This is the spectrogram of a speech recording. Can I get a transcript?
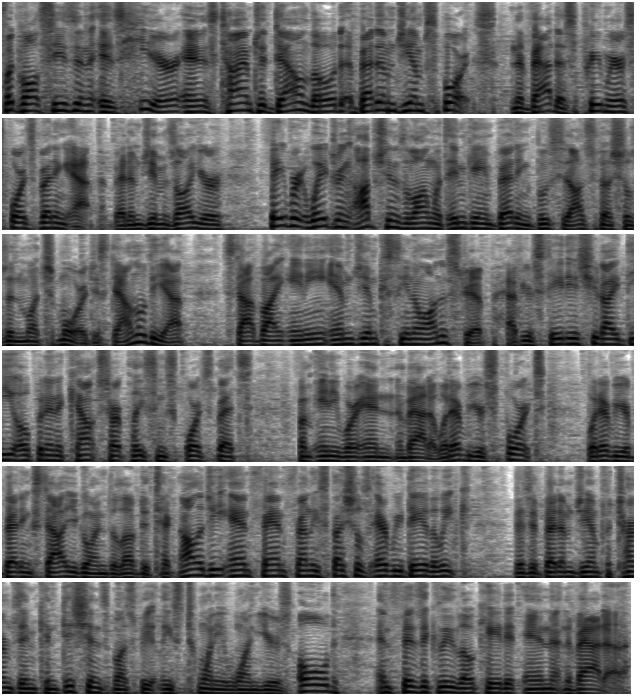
Football season is here, and it's time to download BetMGM Sports, Nevada's premier sports betting app. BetMGM is all your favorite wagering options, along with in-game betting, boosted odds specials, and much more. Just download the app, stop by any MGM casino on the Strip, have your state-issued ID, open an account, start placing sports bets from anywhere in Nevada. Whatever your sport, whatever your betting style, you're going to love the technology and fan-friendly specials every day of the week. Visit BetMGM for terms and conditions. Must be at least 21 years old and physically located in Nevada.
